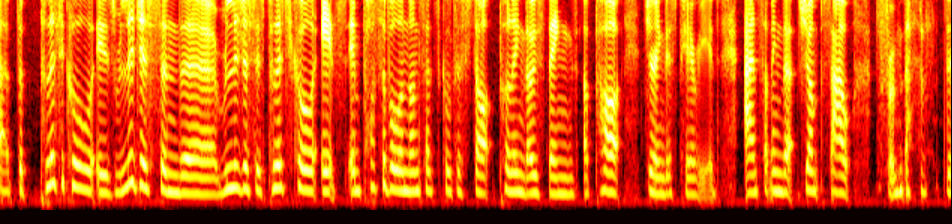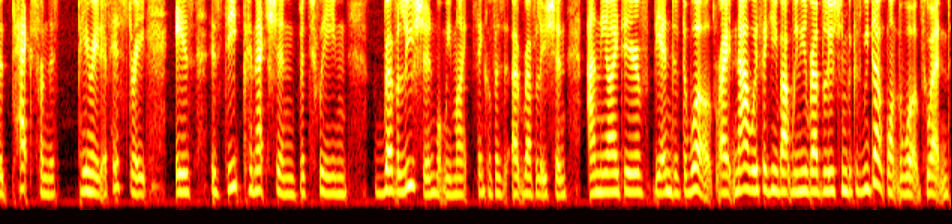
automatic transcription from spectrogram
uh, the political is religious and the religious is political, it's impossible and nonsensical to start pulling those things apart during this period. And something that jumps out from the text from this period of history is this deep connection between revolution, what we might think of as a revolution, and the idea of the end of the world, right? Now we're thinking about we need revolution because we don't want the world to end.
